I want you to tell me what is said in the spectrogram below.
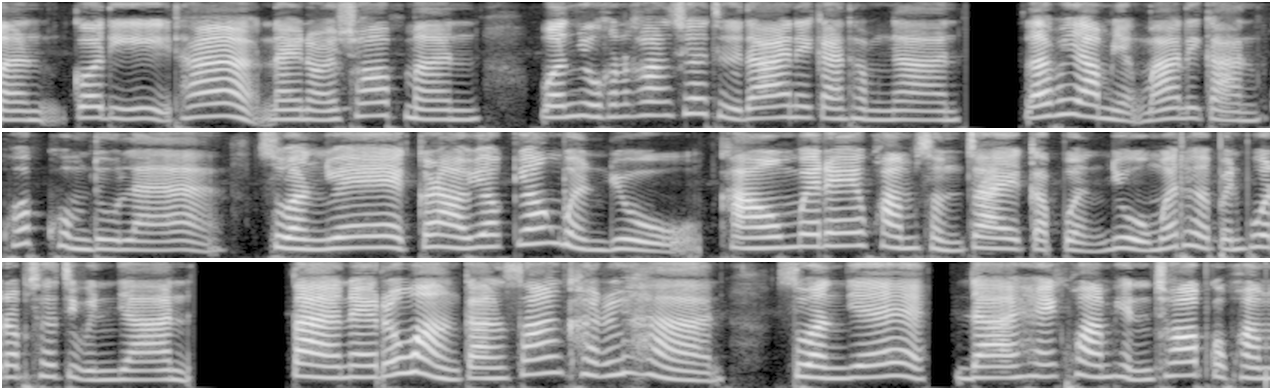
มันก็ดีถ้านายน้อยชอบมันวันอยู่ค่อนข้างเชื่อถือได้ในการทำงาน และพยายามอย่างมากในการควบคุมดูแล ส่วนเย่กล่าวยกย่องเหวินอยู่ เขาไม่ได้ความสนใจกับเหวินอยู่เมื่อเธอเป็นผู้รับใช้จิตวิญญาณ แต่ในระหว่างการสร้างคฤหาสน์ ส่วนเย่ได้ให้ความเห็นชอบกับความ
